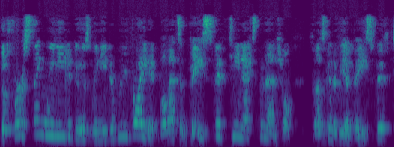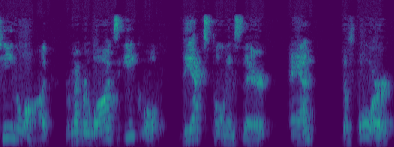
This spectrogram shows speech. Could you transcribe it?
The first thing we need to do is we need to rewrite it. Well, that's a base 15 exponential, so that's going to be a base 15 log. Remember, logs equal the exponents there, and the 4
